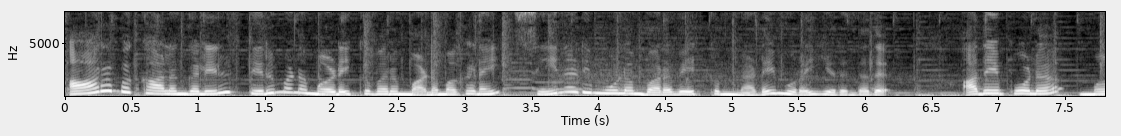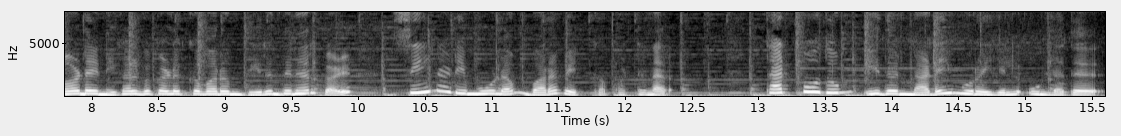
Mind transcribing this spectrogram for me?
ஆரம்ப காலங்களில் திருமண மேடைக்கு வரும் மணமகனை சீனடி மூலம் வரவேற்கும் நடைமுறை இருந்தது. அதேபோல மேடை நிகழ்வுகளுக்கு வரும் விருந்தினர்கள் சீனடி மூலம் வரவேற்கப்பட்டனர். தற்போதும் இது நடைமுறையில் உள்ளது.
